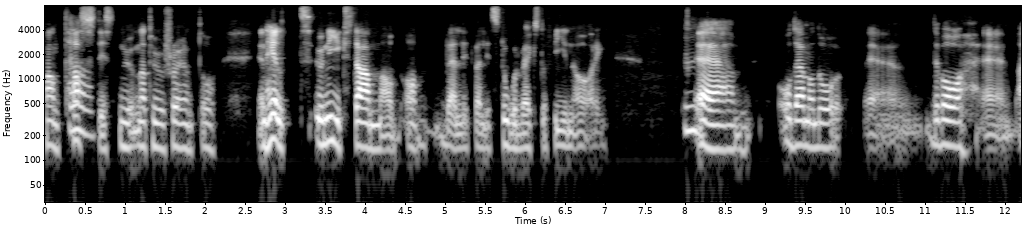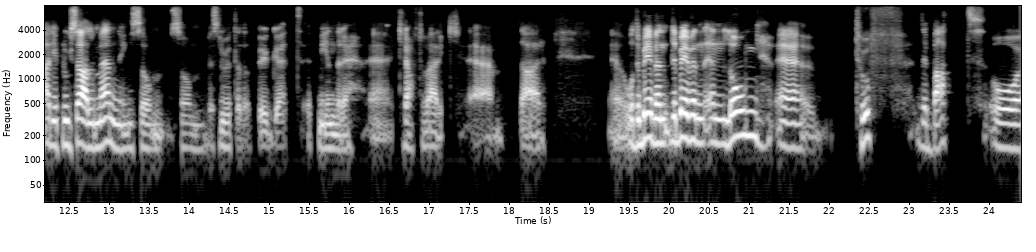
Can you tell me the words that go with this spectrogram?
fantastiskt nu naturskönt och en helt unik stam av, av väldigt, väldigt storväxt och fin öring. Mm. Eh, och där man då, eh, det var eh, Arjeplogs allmänning som, som beslutade att bygga ett, ett mindre eh, kraftverk eh, där. Eh, och det blev en, det blev en, en lång, eh, tuff debatt och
